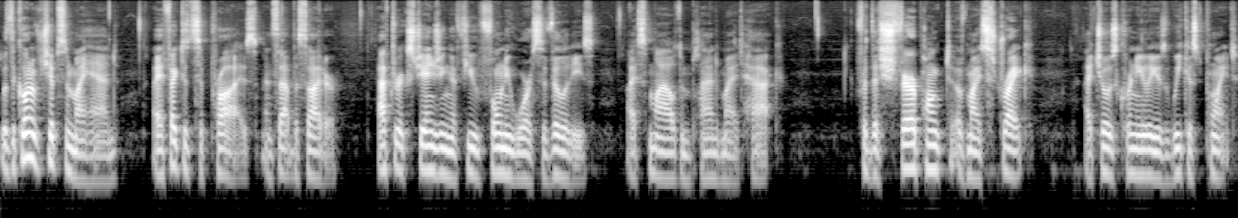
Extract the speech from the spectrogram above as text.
With the cone of chips in my hand, I affected surprise and sat beside her. After exchanging a few phony war civilities, I smiled and planned my attack. For the Schwerpunkt of my strike, I chose Cornelia's weakest point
